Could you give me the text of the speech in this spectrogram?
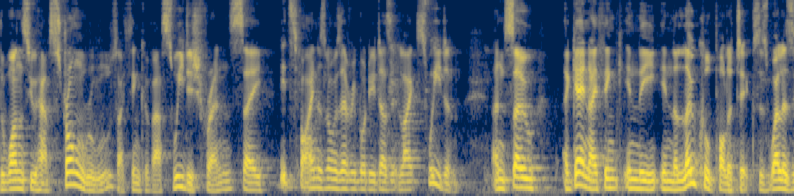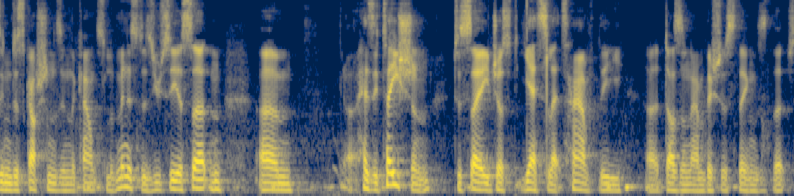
the ones who have strong rules, I think of our Swedish friends, say it's fine as long as everybody does it like Sweden. And so, again, I think in the, in the local politics, as well as in discussions in the Council of Ministers, you see a certain um, uh, hesitation to say just, yes, let's have the uh, dozen ambitious things that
